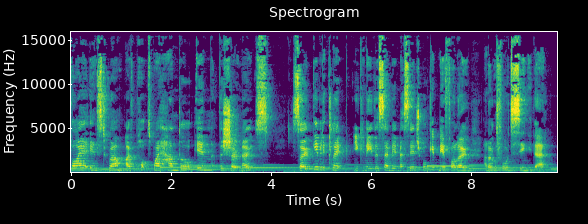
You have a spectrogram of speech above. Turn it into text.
via Instagram. I've popped my handle in the show notes. So give it a click. You can either send me a message or give me a follow, and I look forward to seeing you there.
